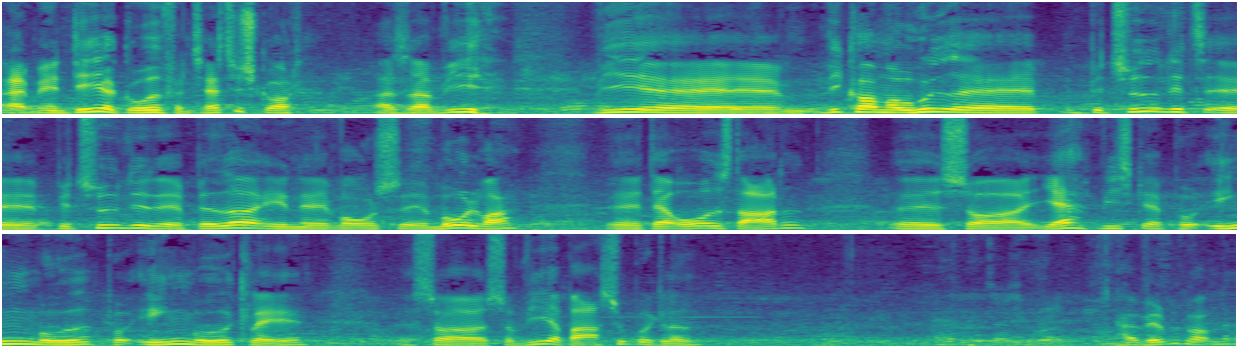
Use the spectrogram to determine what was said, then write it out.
Ja, men det er gået fantastisk godt. Altså, vi, vi, øh, vi kommer ud øh, betydeligt, øh, betydeligt bedre, end øh, vores mål var, øh, da året startede. Øh, så ja, vi skal på ingen måde, på ingen måde klage. Så, så vi er bare super glade. Ja, velbekomme.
